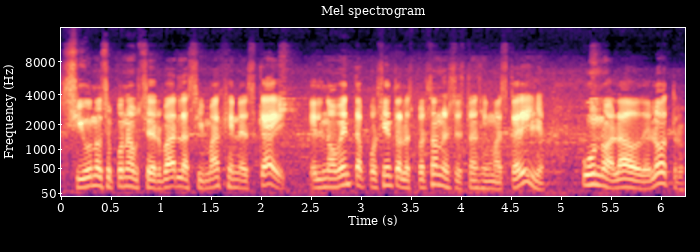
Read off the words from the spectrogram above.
si uno se pone a observar las imágenes que hay, el 90% de las personas están sin mascarilla, uno al lado del otro.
